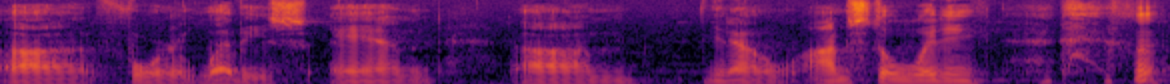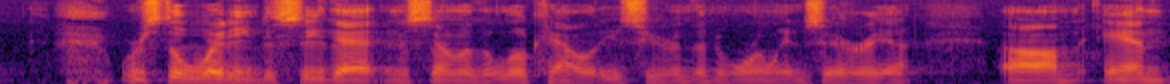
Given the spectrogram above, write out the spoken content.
uh, for levees. And, um, you know, I'm still waiting. We're still waiting to see that in some of the localities here in the New Orleans area. Um, and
